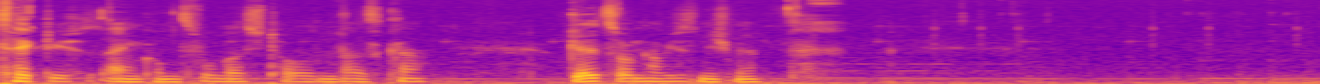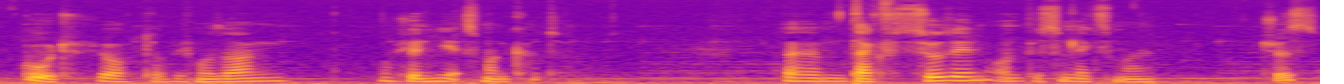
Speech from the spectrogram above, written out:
Tägliches Einkommen 32.000, alles klar. Geldsorgen habe ich jetzt nicht mehr. Gut, ja, da würde ich mal sagen, mache ich dann hier erstmal einen Cut. Ähm, danke fürs Zusehen und bis zum nächsten Mal. Tschüss.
